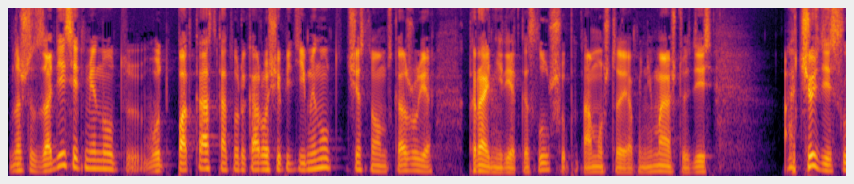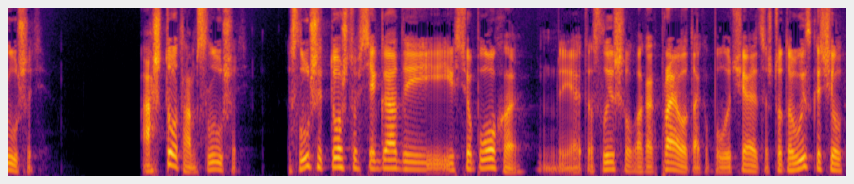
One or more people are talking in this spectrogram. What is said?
Потому что за 10 минут, вот подкаст, который короче 5 минут, честно вам скажу, я крайне редко слушаю, потому что я понимаю, что здесь... А что здесь слушать? А что там слушать? Слушать то, что все гады и все плохо, я это слышал, а как правило так и получается. Что-то выскочил,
